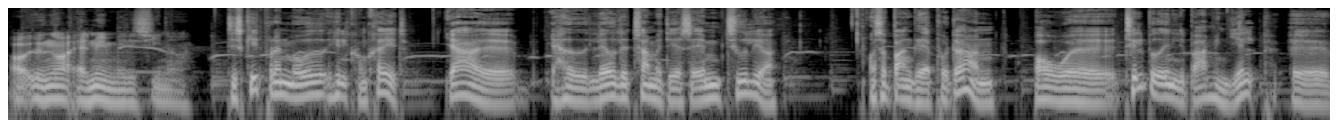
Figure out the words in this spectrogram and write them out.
og yngre almindelige medicinere. Det skete på den måde helt konkret. Jeg, øh, jeg havde lavet lidt sammen med DSM tidligere, og så bankede jeg på døren og øh, tilbød egentlig bare min hjælp. Øh,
